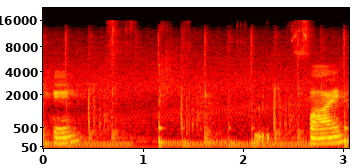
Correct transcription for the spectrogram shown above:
okay. 5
